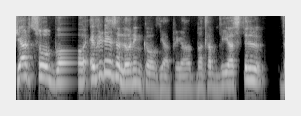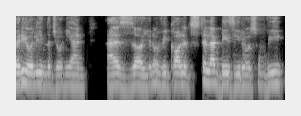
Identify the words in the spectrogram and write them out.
Yeah, so uh, every day is a learning curve, yeah, Priya. But we are still very early in the journey, and as uh, you know we call it still at day zero so we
